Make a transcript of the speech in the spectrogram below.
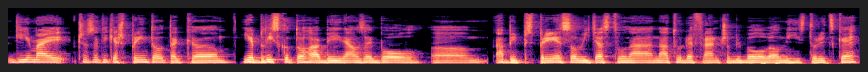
Girmay, čo sa týka šprintov, tak uh, je blízko toho, aby naozaj bol, uh, aby priniesol víťazstvo na, na Tour de France, čo by bolo veľmi historické.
